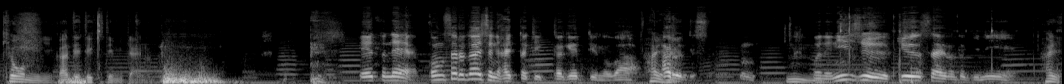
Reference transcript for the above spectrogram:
興味が出てきてみたいな。えっ、とね、コンサル会社に入ったきっかけっていうのは、はいあるんですよ。うん。うんこれね、29歳の時に、はい。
